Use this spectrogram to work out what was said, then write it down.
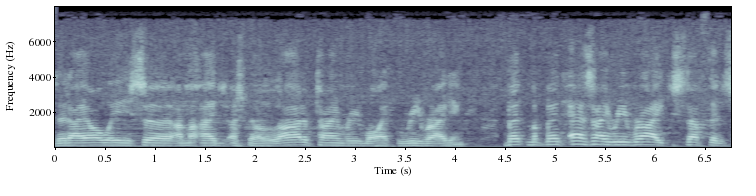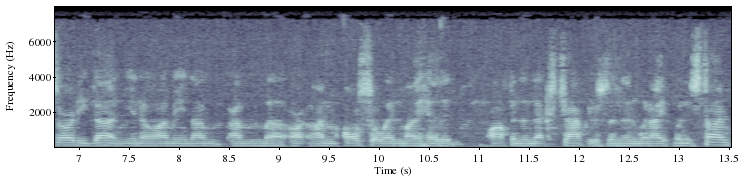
that I always uh, I'm, I, I spend a lot of time rewrite, rewriting. But, but but as I rewrite stuff that's already done, you know, I mean, I'm I'm uh, I'm also in my head and off in the next chapters, and then when I when it's time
